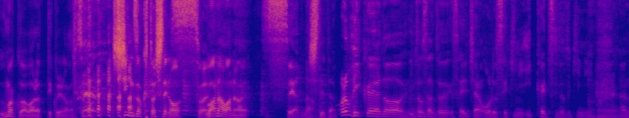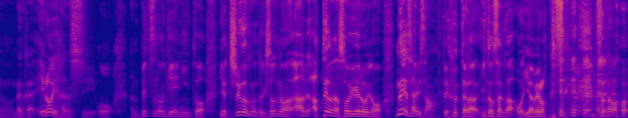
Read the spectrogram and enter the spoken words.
うまくは笑ってくれなかった。親族としてのわなわなそやんな。してた。俺も一回あの、伊藤さんとさゆちゃんおる席に一回着いた時に、あのなんかエロい話をあの別の芸人と「いや中学の時そんなあるあったよなそういうエロいのねえさゆりさん」って振ったら伊藤さんが「おいやめろ」って その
